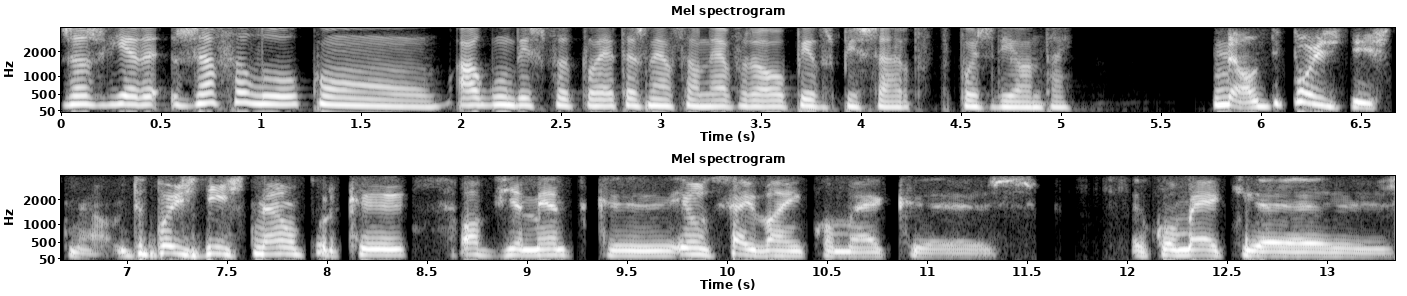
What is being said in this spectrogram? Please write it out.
Jorge Vieira, já falou com algum destes atletas, Nelson Nevra ou Pedro Pichardo, depois de ontem? Não, depois disto não. Depois disto não, porque obviamente que eu sei bem como é que as, como é que as,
